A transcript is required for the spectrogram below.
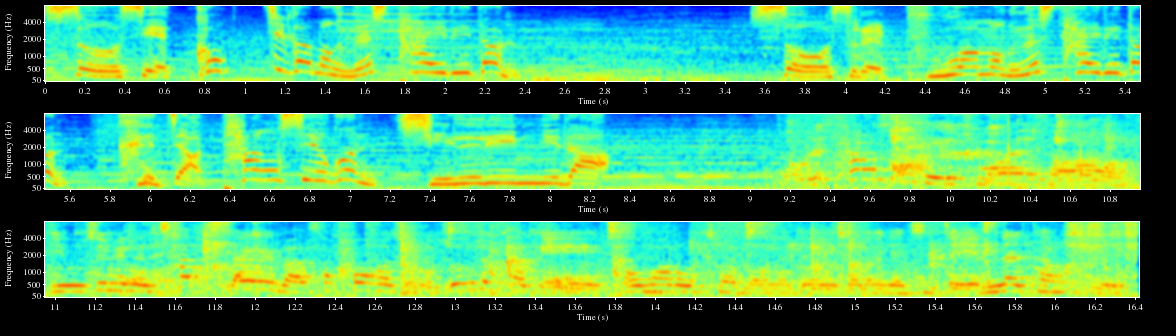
소스에 콕 찍어 먹는 스타일이던 소스를 부어 먹는 스타일이던 그저 탕수육은 진리입니다. 원래 탕수육 되게 좋아해서 요즘에는 찹쌀만 섞어가지고 쫀득하게 어바로우처럼 먹는데 이거는 그냥 진짜 옛날 탕수육이어서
